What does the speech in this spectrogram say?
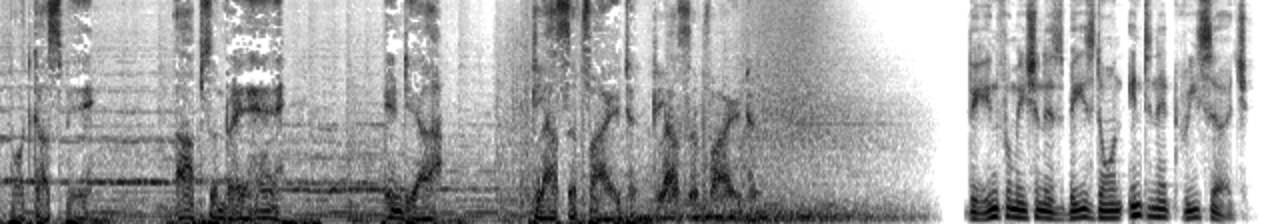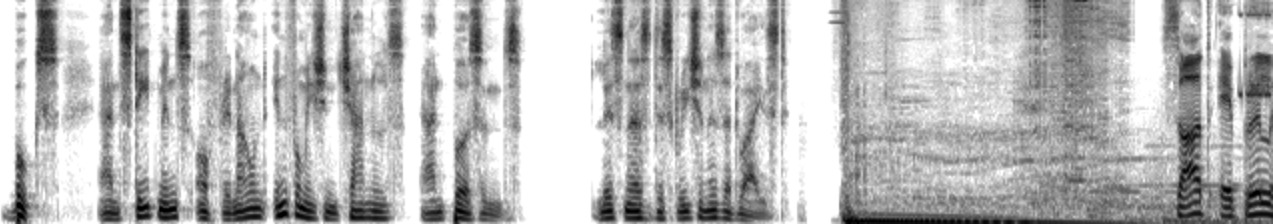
पॉडकास्ट पे आप सुन रहे हैं India classified classified The information is based on internet research, books, and statements of renowned information channels and persons. Listeners' discretion is advised. सात अप्रैल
